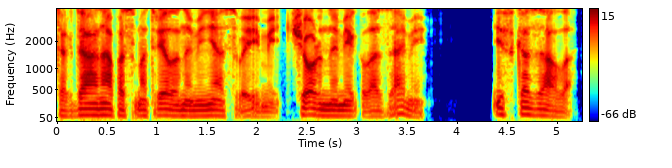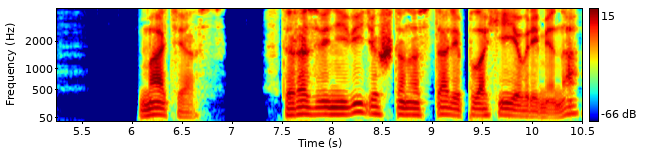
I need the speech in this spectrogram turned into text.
Тогда она посмотрела на меня своими черными глазами и сказала, «Матиас, ты разве не видишь, что настали плохие времена?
